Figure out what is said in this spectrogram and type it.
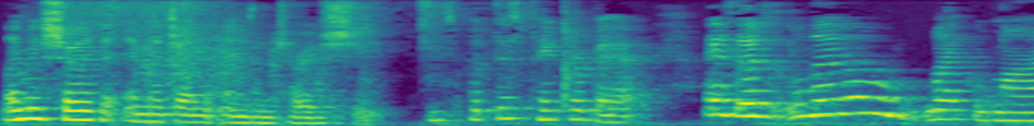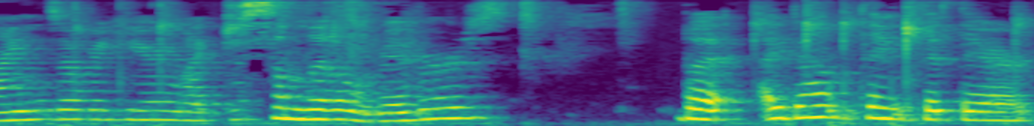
let me show you the image on the inventory sheet. Let's put this paper back. There's little like lines over here, like just some little rivers, but I don't think that they're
